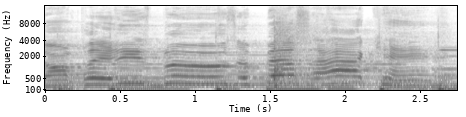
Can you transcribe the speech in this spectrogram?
Gonna play these blues the best I can.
